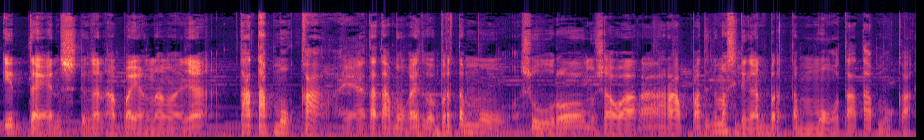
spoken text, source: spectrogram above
intens dengan apa yang namanya tatap muka ya. Tatap muka itu bertemu suro musyawarah rapat itu masih dengan bertemu tatap muka.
